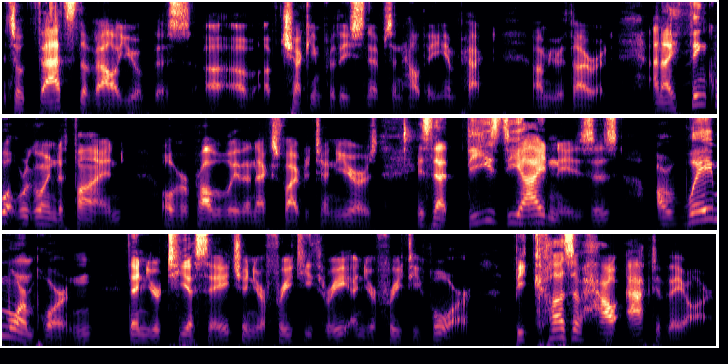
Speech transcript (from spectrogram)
And so that's the value of this, uh, of, of checking for these SNPs and how they impact um, your thyroid. And I think what we're going to find over probably the next five to 10 years is that these deiodinases are way more important than your TSH and your free T3 and your free T4 because of how active they are.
